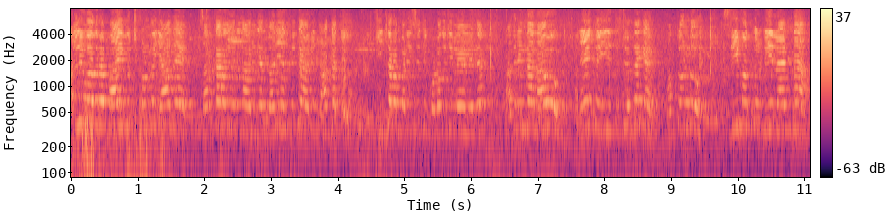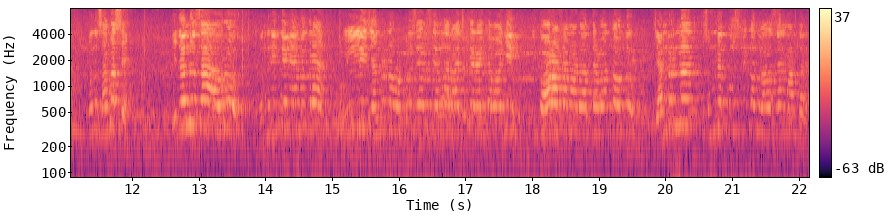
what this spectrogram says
ಅಲ್ಲಿ ಹೋದರೆ ಬಾಯಿ ಮುಚ್ಚಿಕೊಂಡು ಯಾವುದೇ ಸರ್ಕಾರದ ವಿರುದ್ಧ ಅವರಿಗೆ ಧ್ವನಿ ಎತ್ತಲಿಕ್ಕೆ ಅವರಿಗೆ ತಾಕತ್ತಿಲ್ಲ. ಈ ಥರ ಪರಿಸ್ಥಿತಿ ಕೊಡಗು ಜಿಲ್ಲೆಯಲ್ಲಿದೆ. ಅದರಿಂದ ನಾವು ಅನೇಕ ಈ ಜೊತೆಗೆ ಮತ್ತೊಂದು ಸಿ ಮತ್ತು ಡಿ ಲ್ಯಾಂಡ್ನ ಒಂದು ಸಮಸ್ಯೆ. ಇದನ್ನು ಸಹ ಅವರು ಒಂದು ರೀತಿಯಲ್ಲಿ ಏನಂದ್ರೆ ಇಲ್ಲಿ ಜನರನ್ನ ಒಟ್ಟು ಸೇರಿಸಿ ಎಲ್ಲ ರಾಜಕೀಯ ರಹಿತವಾಗಿ ಹೋರಾಟ ಮಾಡುವ ಅಂತ ಹೇಳುವಂತ ಒಂದು ಜನರನ್ನ ಸುಮ್ಮನೆ ಕೂರಿಸ್ಲಿಕ್ಕೆ ಒಂದು ವ್ಯವಸ್ಥೆ ಮಾಡ್ತಾರೆ.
